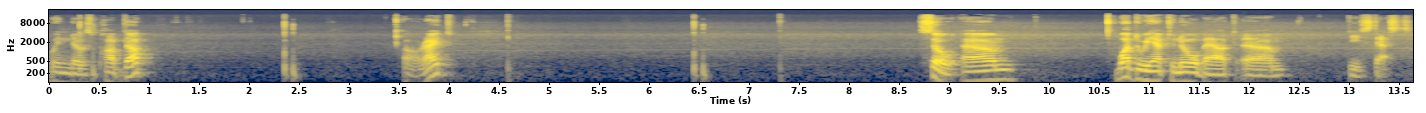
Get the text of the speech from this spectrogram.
windows popped up. All right. So, um, what do we have to know about um, these tests?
